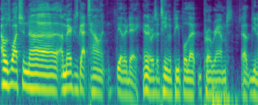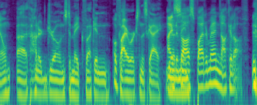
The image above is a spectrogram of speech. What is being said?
I was watching uh, America's Got Talent the other day, and there was a team of people that programmed, uh, you know, uh, hundred drones to make fucking fireworks in the sky. You know I saw I Spider Man knock it off. that's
